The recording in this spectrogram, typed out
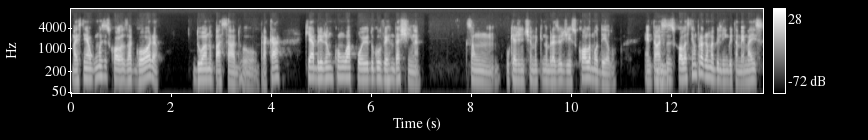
mas tem algumas escolas agora, do ano passado para cá, que abriram com o apoio do governo da China que são o que a gente chama aqui no Brasil de escola modelo. Então, Uhum. essas escolas têm um programa bilíngue também, mas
